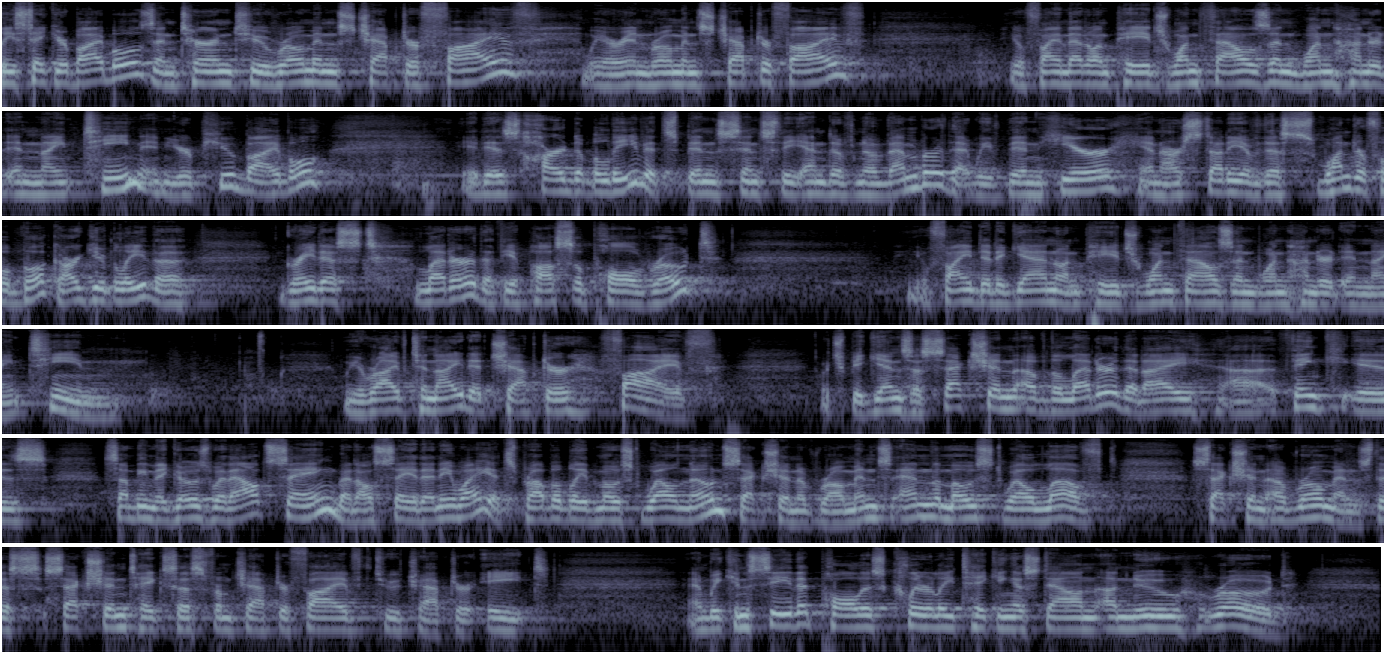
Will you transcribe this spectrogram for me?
Please take your Bibles and turn to Romans chapter 5. We are in Romans chapter 5. You'll find that on page 1119 in your Pew Bible. It is hard to believe it's been since the end of November that we've been here in our study of this wonderful book, arguably the greatest letter that the Apostle Paul wrote. You'll find it again on page 1119. We arrive tonight at chapter 5, which begins a section of the letter that I uh, think is something that goes without saying, but I'll say it anyway. It's probably the most well known section of Romans and the most well loved section of Romans. This section takes us from chapter 5 to chapter 8. And we can see that Paul is clearly taking us down a new road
